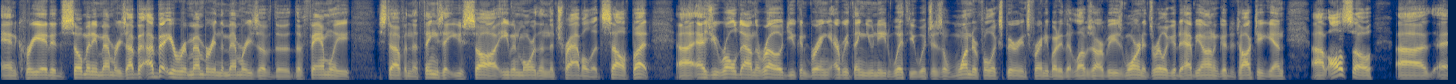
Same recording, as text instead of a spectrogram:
and created so many memories. I bet, I bet you're remembering the memories of the the family stuff and the things that you saw even more than the travel itself. But uh, as you roll down the road, you can bring everything you need with you, which is a wonderful experience for anybody that loves RVs. Warren, it's really good to have you on and good to talk to you again. Uh, also. Uh, uh,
